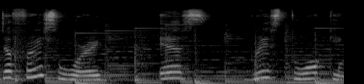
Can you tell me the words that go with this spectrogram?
The first word is brisk walking.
